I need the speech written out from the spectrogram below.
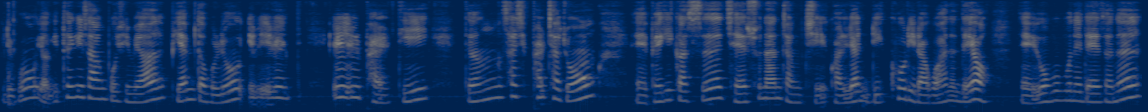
그리고 여기 특이사항 보시면 BMW 118D 등 48차종 예, 배기가스 재순환 장치 관련 리콜이라고 하는데요. 예, 이 부분에 대해서는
